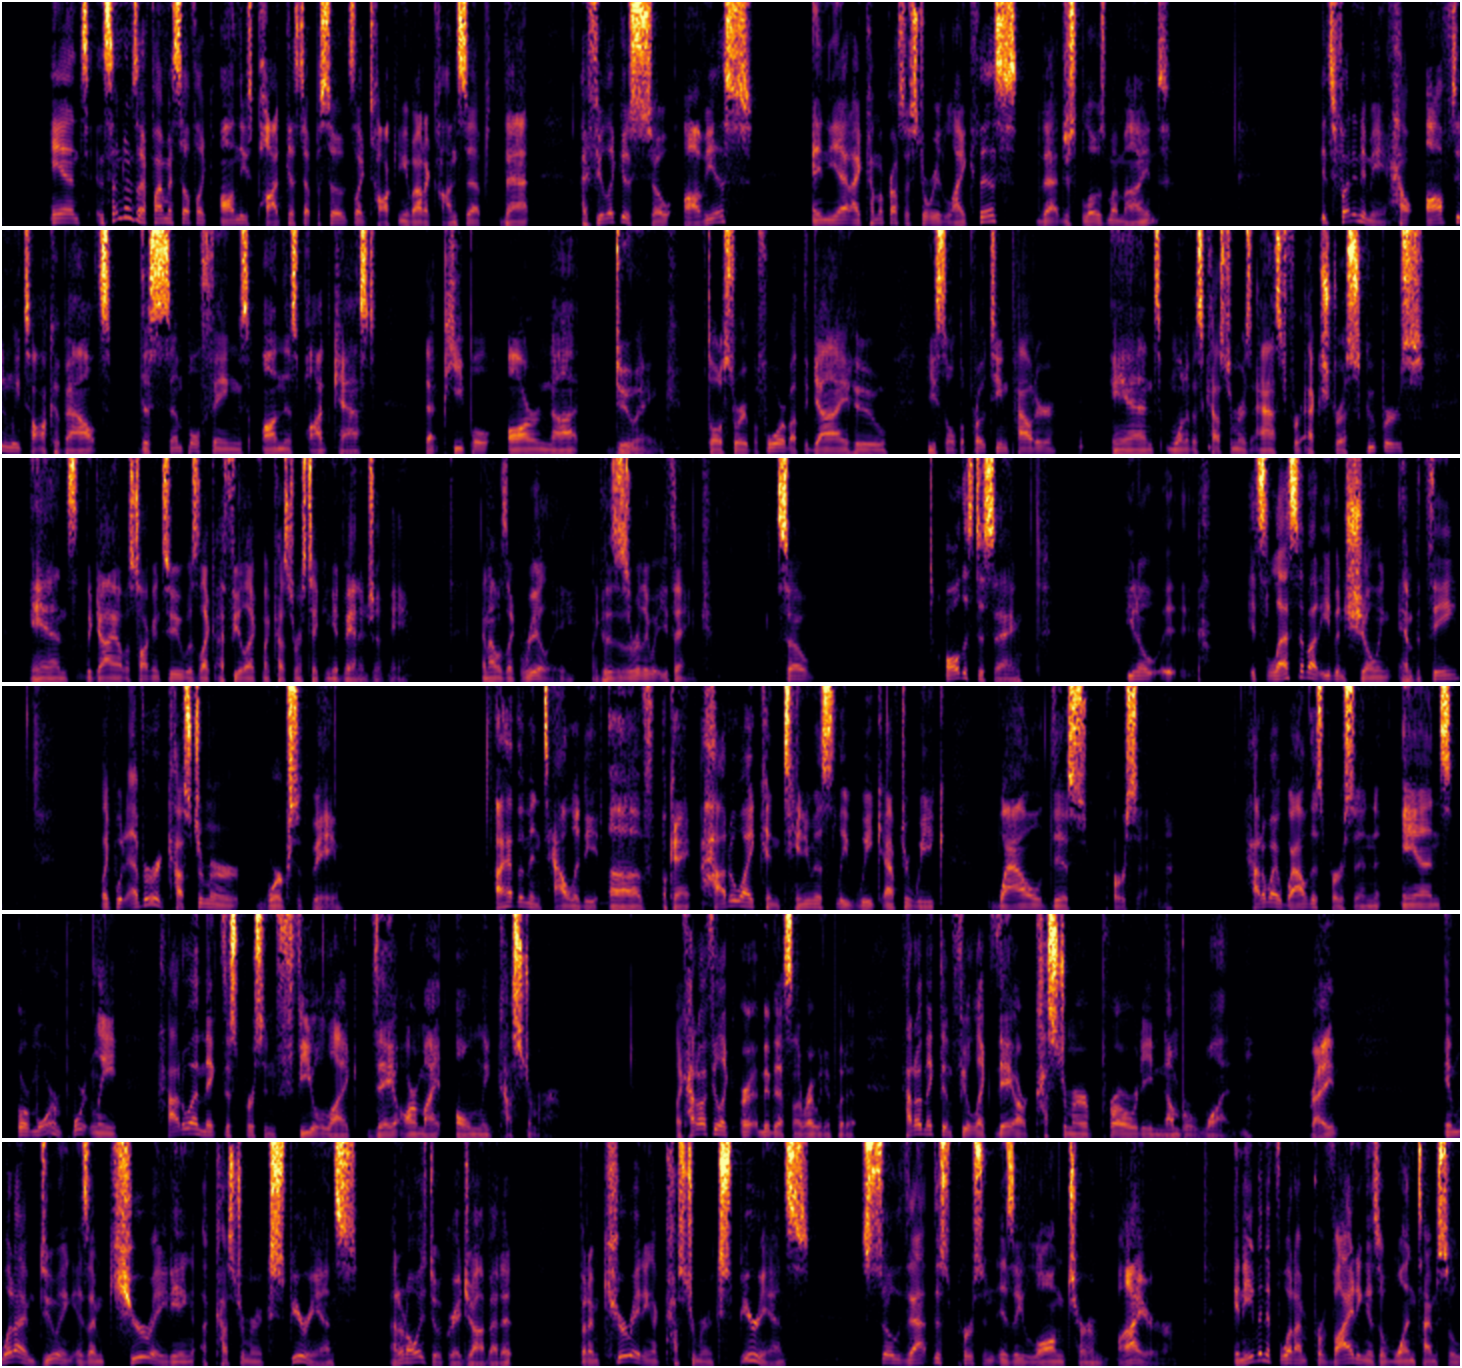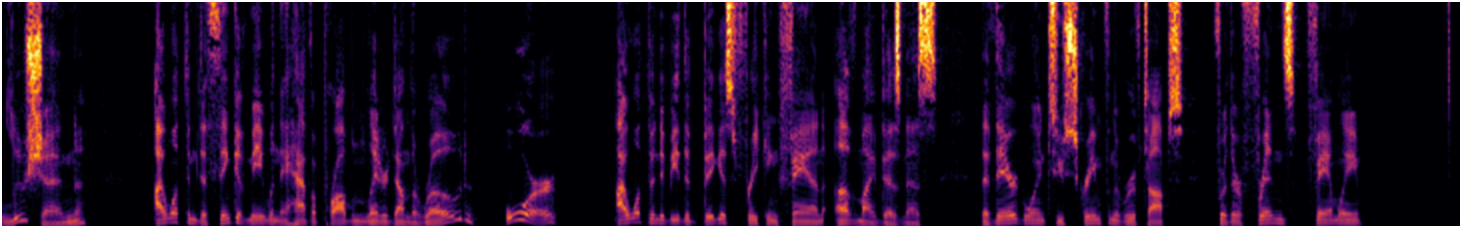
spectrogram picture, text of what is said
And and sometimes I find myself like on these podcast episodes like talking about a concept that I feel like is so obvious and yet I come across a story like this that just blows my mind. It's funny to me how often we talk about the simple things on this podcast that people are not doing. I've told a story before about the guy who he sold a protein powder and one of his customers asked for extra scoopers. And the guy I was talking to was like, I feel like my customer's taking advantage of me. And I was like, really? Like, this is really what you think? So, all this to say, you know, it, it's less about even showing empathy. Like, whenever a customer works with me, I have a mentality of, okay, how do I continuously week after week wow this person? How do I wow this person? And, or more importantly, how do I make this person feel like they are my only customer? Like, how do I feel like, or maybe that's not the right way to put it. How do I make them feel like they are customer priority number one? Right. And what I'm doing is I'm curating a customer experience. I don't always do a great job at it, but I'm curating a customer experience so that this person is a long term buyer. And even if what I'm providing is a one time solution, I want them to think of me when they have a problem later down the road, or I want them to be the biggest freaking fan of my business that they're going to scream from the rooftops for their friends, family,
